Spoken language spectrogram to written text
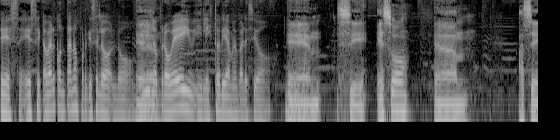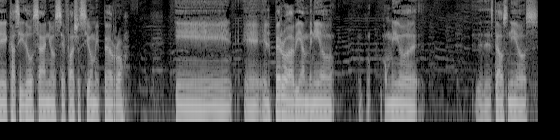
Ese, ese, a ver, contanos porque ese lo, lo vi, lo probé y, y la historia me pareció. Em, sí, eso em, hace casi dos años se falleció mi perro y eh, el perro habían venido conmigo de, de Estados Unidos.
